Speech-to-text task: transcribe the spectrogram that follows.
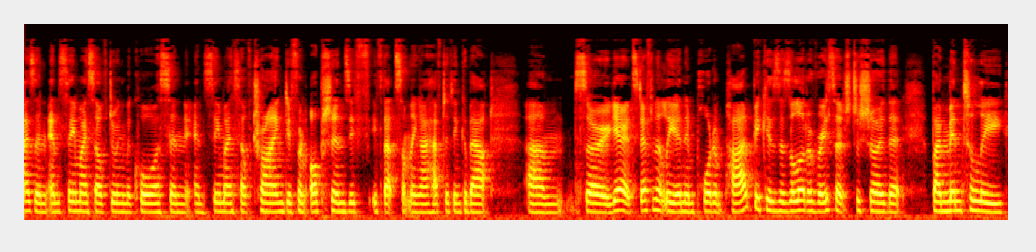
eyes, and, and see myself doing the course and, and see myself trying different options if, if that's something I have to think about. Um, so, yeah, it's definitely an important part because there's a lot of research to show that by mentally,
